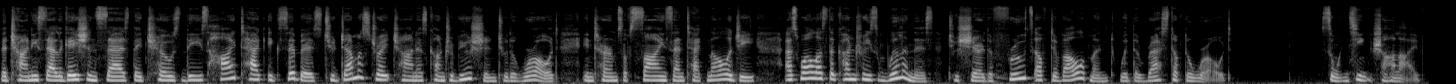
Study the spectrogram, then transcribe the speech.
The Chinese delegation says they chose these high tech exhibits to demonstrate China's contribution to the world in terms of science and technology, as well as the country's willingness to share the fruits of development with the rest of the world. Sun Jing, Shanghai Live.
